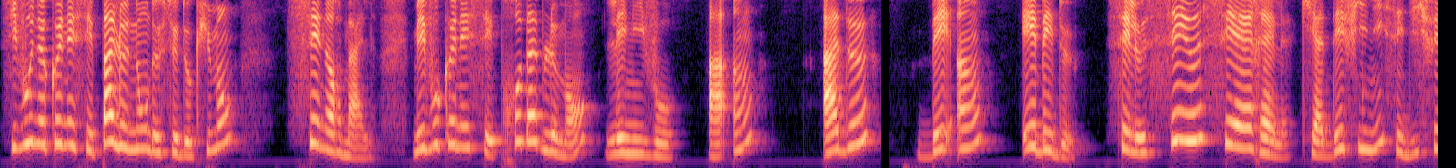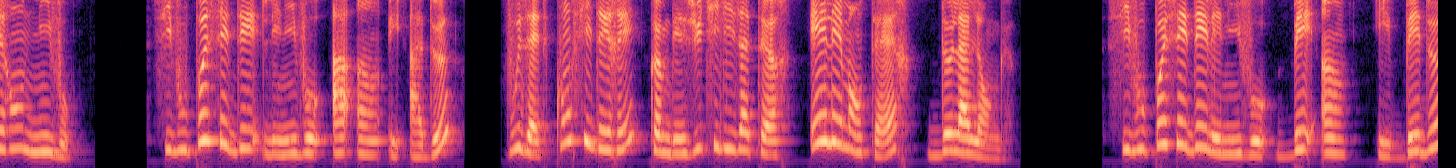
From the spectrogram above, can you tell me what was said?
Si vous ne connaissez pas le nom de ce document, c'est normal, mais vous connaissez probablement les niveaux A1, A2, B1 et B2. C'est le CECRL qui a défini ces différents niveaux. Si vous possédez les niveaux A1 et A2, vous êtes considéré comme des utilisateurs élémentaires de la langue. Si vous possédez les niveaux B1 et B2,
